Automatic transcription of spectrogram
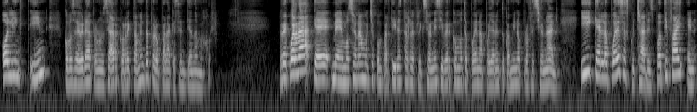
o LinkedIn, como se debería pronunciar correctamente, pero para que se entienda mejor. Recuerda que me emociona mucho compartir estas reflexiones y ver cómo te pueden apoyar en tu camino profesional y que lo puedes escuchar en Spotify, en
